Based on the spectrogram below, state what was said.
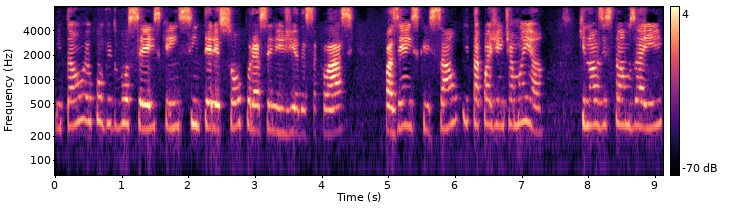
então, eu convido vocês, quem se interessou por essa energia dessa classe, fazer a inscrição e tá com a gente amanhã. Que nós estamos aí,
